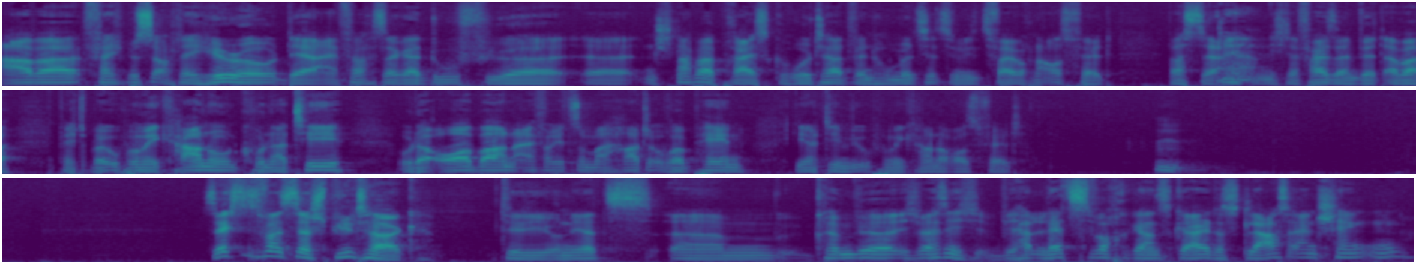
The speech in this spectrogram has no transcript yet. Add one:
aber vielleicht bist du auch der Hero, der einfach Sagadu für äh, einen Schnapperpreis geholt hat, wenn Hummels jetzt irgendwie zwei Wochen ausfällt, was ja, ja. nicht der Fall sein wird. Aber vielleicht bei Upamecano und Konate oder Orban einfach jetzt nochmal harte Overpayen, je nachdem, wie Upamecano rausfällt. Hm. 26. Spieltag, Didi. Und jetzt ähm, können wir, ich weiß nicht, wir hatten letzte Woche ganz geil das Glas einschenken.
